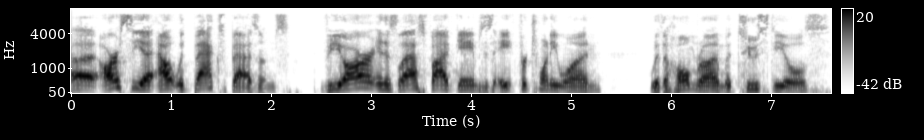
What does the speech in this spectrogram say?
uh, Arcia out with back spasms. Villar in his last five games is 8 for 21 with a home run with two steals.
